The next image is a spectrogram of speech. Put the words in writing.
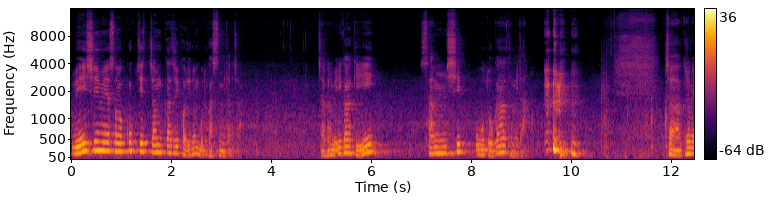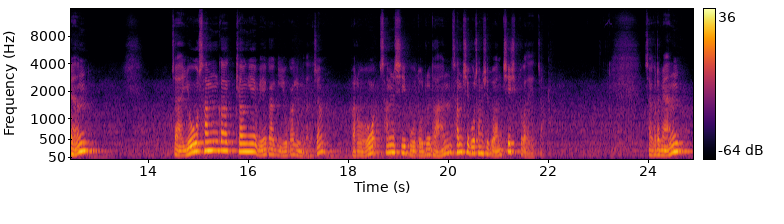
외심에서 꼭지점까지 거리는 모두 같습니다. 그죠? 자, 그러면 이 각이 35도가 됩니다. 자, 그러면 자, 요 삼각형의 외곽이 요 각입니다. 그죠? 바로 35도를 더한 35, 30도 한 70도가 되겠죠. 자, 그러면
